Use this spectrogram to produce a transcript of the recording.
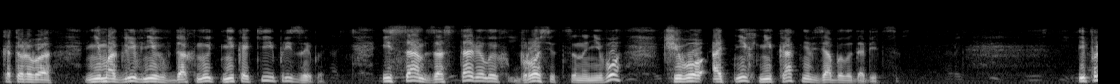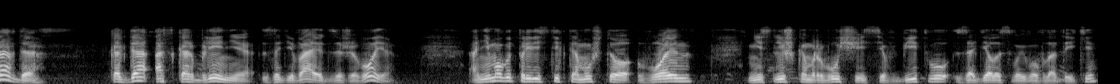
которого не могли в них вдохнуть никакие призывы, и сам заставил их броситься на него, чего от них никак нельзя было добиться. И правда, когда оскорбления задевают за живое, они могут привести к тому, что воин, не слишком рвущийся в битву за дело своего владыки,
